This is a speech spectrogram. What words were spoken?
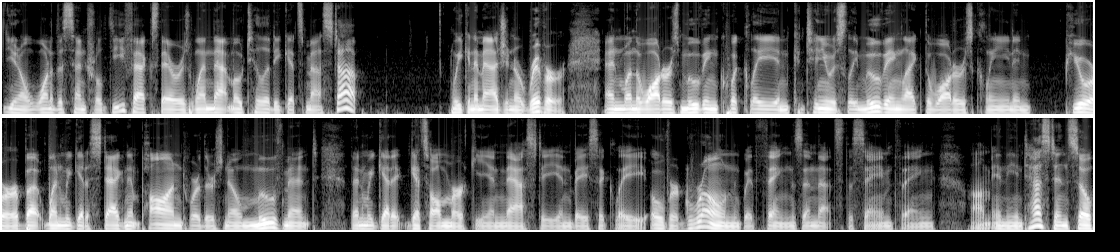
you know one of the central defects there is when that motility gets messed up we can imagine a river. And when the water is moving quickly and continuously moving like the water is clean and pure but when we get a stagnant pond where there's no movement then we get it gets all murky and nasty and basically overgrown with things and that's the same thing um, in the intestines so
